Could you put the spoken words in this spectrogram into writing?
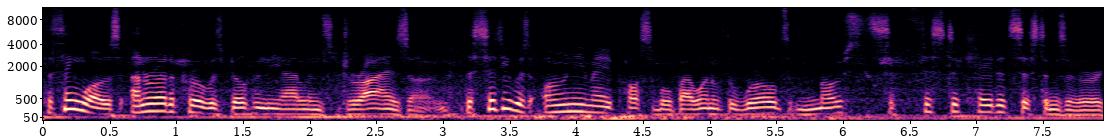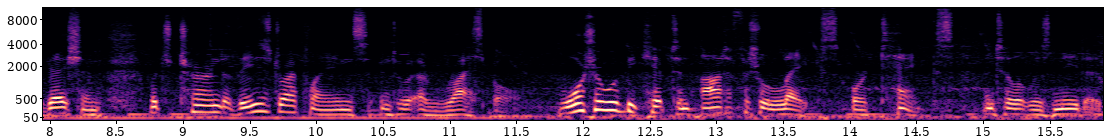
The thing was, Anuradhapura was built in the island's dry zone. The city was only made possible by one of the world's most sophisticated systems of irrigation, which turned these dry plains into a rice bowl. Water would be kept in artificial lakes or tanks until it was needed,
